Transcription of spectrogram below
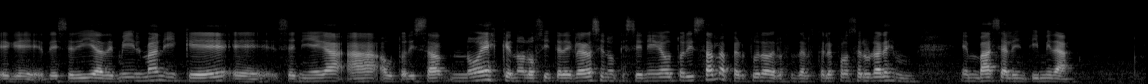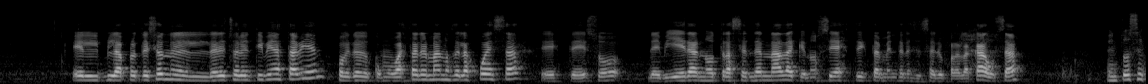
de ese día de Milman y que se niega a autorizar, no es que no lo cite declarar, sino que se niega a autorizar la apertura de los, de los teléfonos celulares en, en base a la intimidad. La protección del derecho a la intimidad está bien, porque como va a estar en manos de la jueza, este, eso debiera no trascender nada que no sea estrictamente necesario para la causa. Entonces,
